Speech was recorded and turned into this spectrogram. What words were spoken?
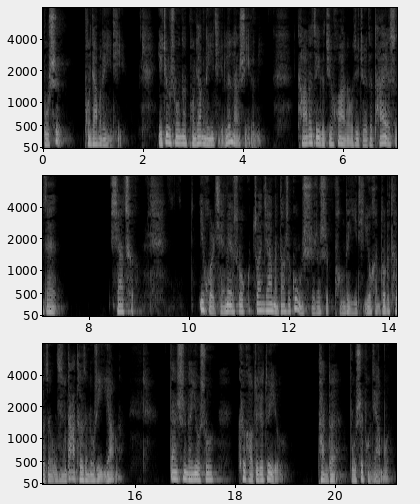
不是彭加木的遗体，也就是说呢，彭加木的遗体仍然是一个谜。他的这个句话呢，我就觉得他也是在瞎扯。一会儿前面说专家们当时共识的是彭的遗体有很多的特征，五大特征都是一样的，但是呢又说科考队的队友判断不是彭加木。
